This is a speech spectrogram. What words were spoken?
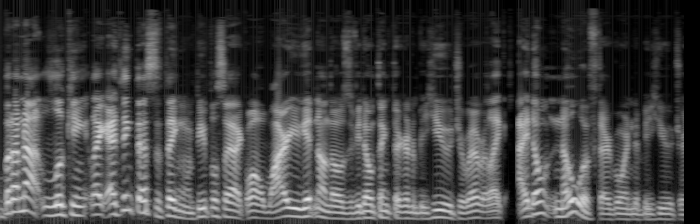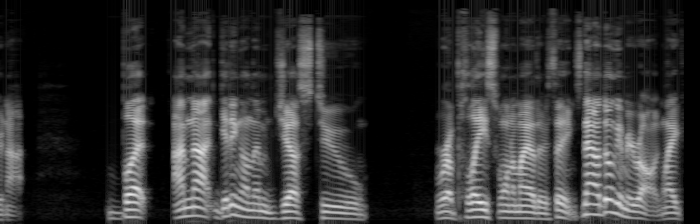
But I'm not looking like I think that's the thing when people say like, "Well, why are you getting on those if you don't think they're going to be huge or whatever?" Like, I don't know if they're going to be huge or not. But I'm not getting on them just to replace one of my other things. Now, don't get me wrong, like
